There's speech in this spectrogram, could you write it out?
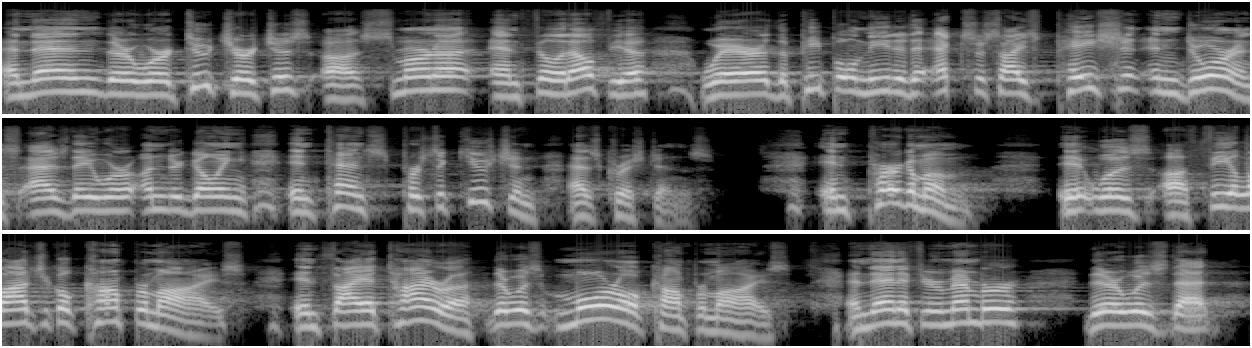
And then there were two churches, uh, Smyrna and Philadelphia, where the people needed to exercise patient endurance as they were undergoing intense persecution as Christians. In Pergamum, it was a theological compromise. In Thyatira, there was moral compromise. And then, if you remember, there was that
